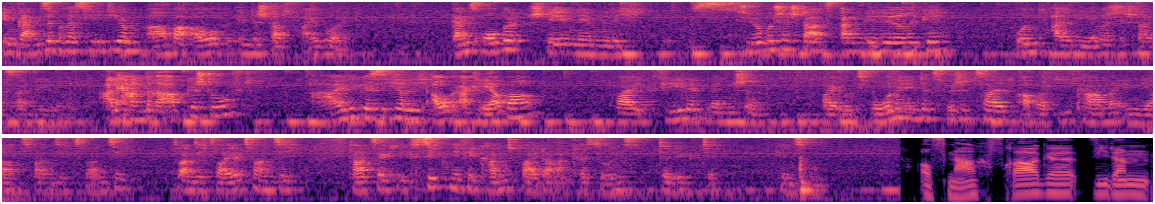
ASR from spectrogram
Im ganzen Präsidium, aber auch in der Stadt Freiburg. Ganz oben stehen nämlich syrische Staatsangehörige und algerische Staatsangehörige. Alle anderen abgestuft, einige sicherlich auch erklärbar, weil viele Menschen bei uns wohnen in der Zwischenzeit, aber die kamen im Jahr 2020, 2022 tatsächlich signifikant bei der Aggressionsdelikte hinzu. Auf Nachfrage, wie dann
